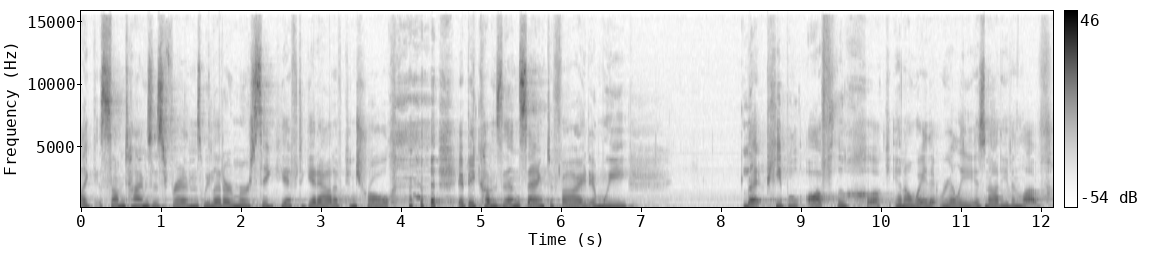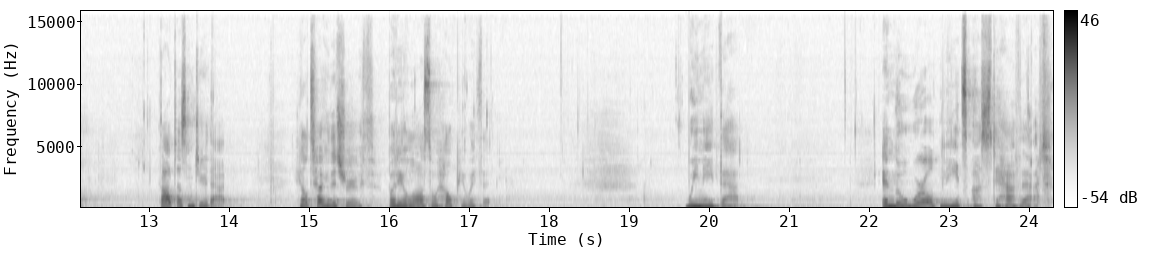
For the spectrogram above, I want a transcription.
Like sometimes, as friends, we let our mercy gift get out of control. it becomes then sanctified, and we let people off the hook in a way that really is not even love. God doesn't do that. He'll tell you the truth, but He'll also help you with it. We need that. And the world needs us to have that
